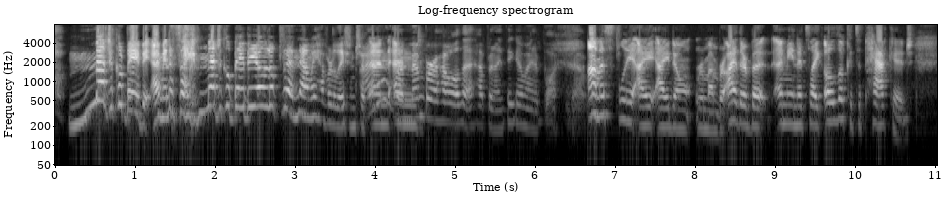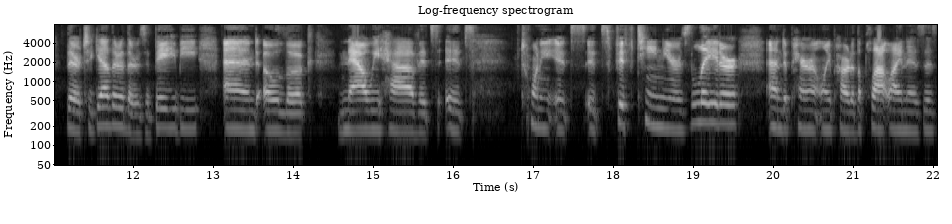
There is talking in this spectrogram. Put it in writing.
magical baby i mean it's like magical baby oh look then now we have a relationship I and don't and remember how all that happened. I think I might have blocked it out. honestly i i don't remember either but i mean it's like oh look it's a package they're together there's a baby and oh look now we have it's it's 20 it's it's 15 years later and apparently part of the plot line is is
